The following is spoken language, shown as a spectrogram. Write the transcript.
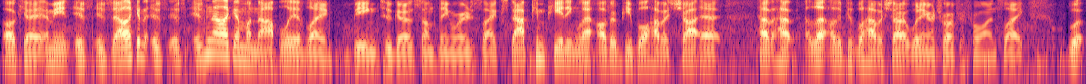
Okay, I mean, is is that like an is, is isn't that like a monopoly of like being too good at something where it's like stop competing, let other people have a shot at have have let other people have a shot at winning a trophy for once. Like, what?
